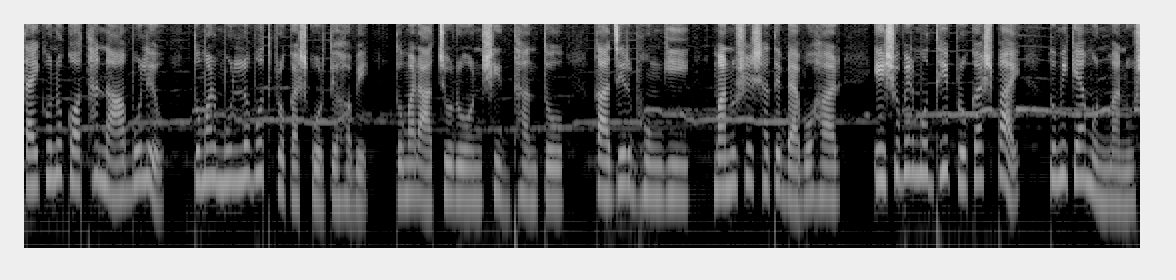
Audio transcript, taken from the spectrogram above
তাই কোনো কথা না বলেও তোমার মূল্যবোধ প্রকাশ করতে হবে। তোমার আচরণ, সিদ্ধান্ত, কাজের ভঙ্গি, মানুষের সাথে ব্যবহার, এসবের মধ্যেই প্রকাশ পায় তুমি কেমন মানুষ।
